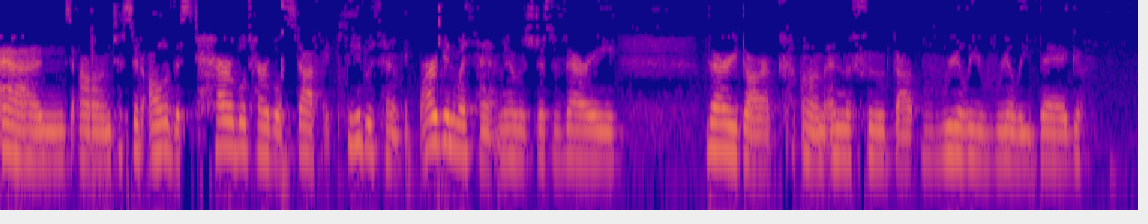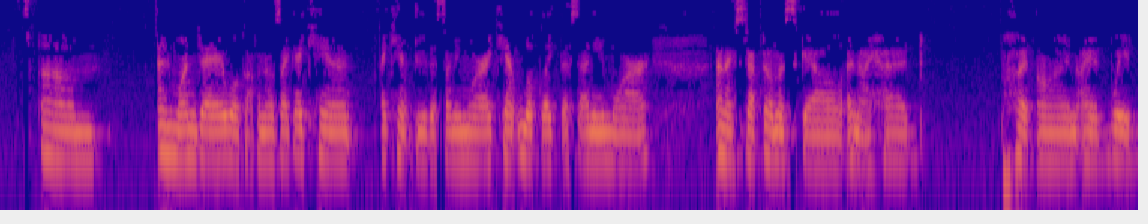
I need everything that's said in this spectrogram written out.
And um, just did all of this terrible, terrible stuff. I plead with him, I bargained with him. It was just very, very dark. Um, and the food got really, really big. Um, and one day I woke up and I was like, I can't, I can't do this anymore. I can't look like this anymore. And I stepped on the scale and I had put on, I had weighed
